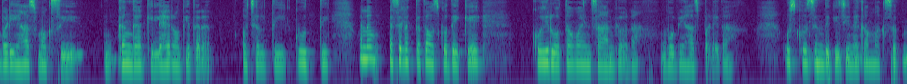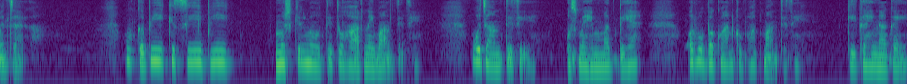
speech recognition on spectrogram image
बड़ी हंसमुख सी, गंगा की लहरों की तरह उछलती, कूदती। मतलब ऐसे लगता था उसको देख के कोई रोता हुआ इंसान भी हो ना, वो भी हंस पड़ेगा। उसको ज़िंदगी जीने का मकसद मिल जाएगा। वो कभी किसी भी मुश्किल में होती तो हार नहीं मानती थी। वो जानती थी, उसमें हिम्मत भी है और वो भगवान को बहुत मानती थी कि कहीं ना कहीं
